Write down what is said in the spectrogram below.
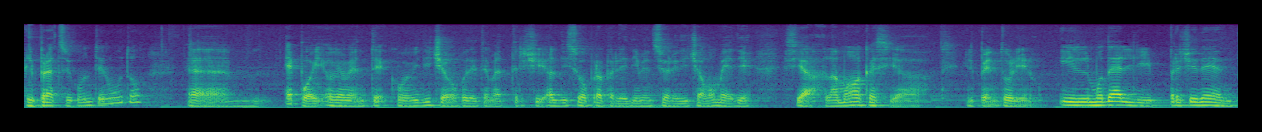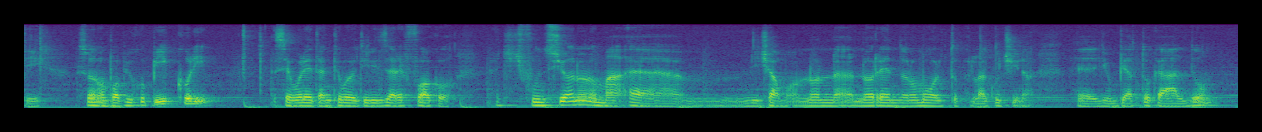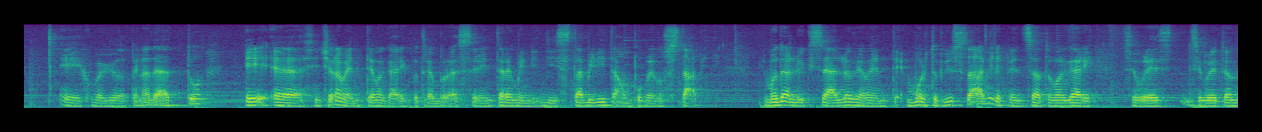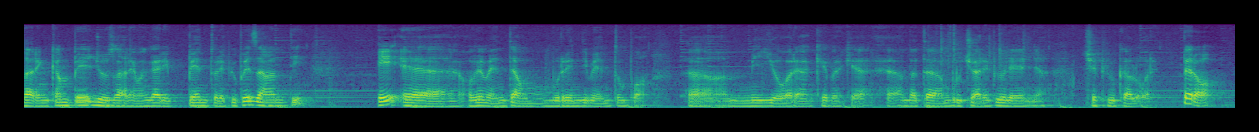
il prezzo è contenuto Ehm, e poi ovviamente come vi dicevo potete metterci al di sopra per le dimensioni diciamo medie sia la moca sia il pentolino i modelli precedenti sono un po' più piccoli. Se volete anche voi utilizzare il fuoco funzionano ma ehm, diciamo non, non, rendono molto per la cucina eh, di un piatto caldo. E come vi ho appena detto e eh, sinceramente magari potrebbero essere in termini di stabilità un po' meno stabili. Il modello XL ovviamente è molto più stabile, pensato magari se volete, se volete andare in campeggio usare magari pentole più pesanti e eh, ovviamente ha un rendimento un po' eh, migliore anche perché eh, andate a bruciare più legna, c'è più calore. Però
